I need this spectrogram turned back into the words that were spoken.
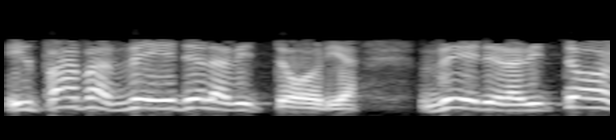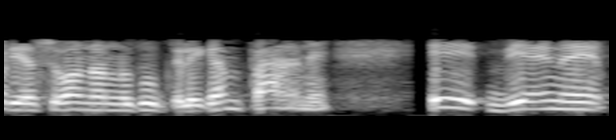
il Papa vede la vittoria, vede la vittoria, suonano tutte le campane e viene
